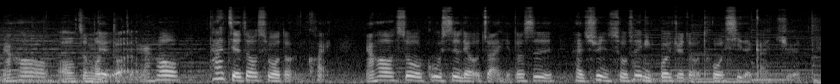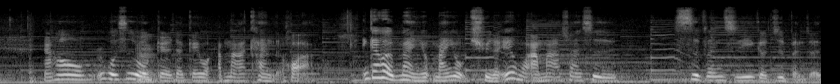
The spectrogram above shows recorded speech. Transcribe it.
然后哦，这么短。然后他节奏说的都很快，然后所有故事流转也都是很迅速，所以你不会觉得有拖戏的感觉。然后如果是我给的给我阿妈看的话，应该会蛮有蛮有趣的，因为我阿妈算是四分之一个日本人，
